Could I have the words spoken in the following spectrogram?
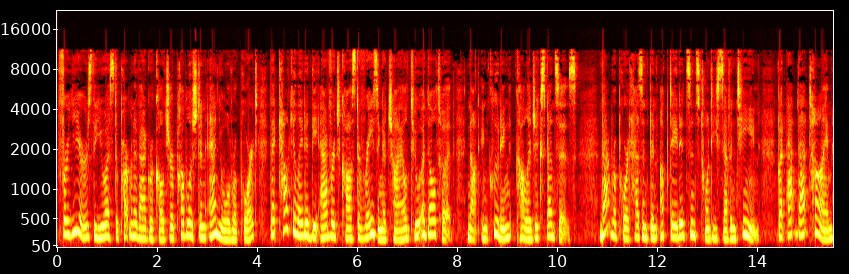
For years, the U.S. Department of Agriculture published an annual report that calculated the average cost of raising a child to adulthood, not including college expenses. That report hasn't been updated since 2017, but at that time,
